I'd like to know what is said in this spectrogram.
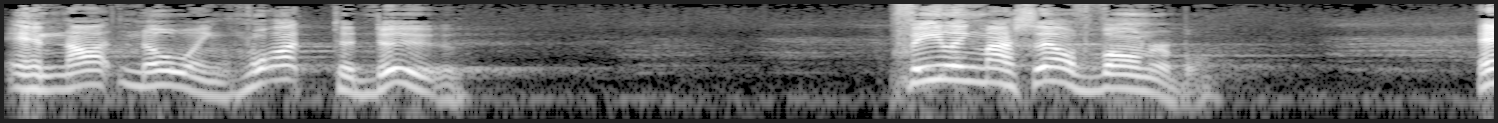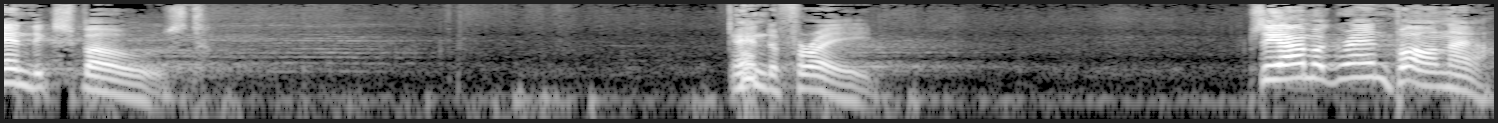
and not knowing what to do feeling myself vulnerable and exposed and afraid. See, I'm a grandpa now.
